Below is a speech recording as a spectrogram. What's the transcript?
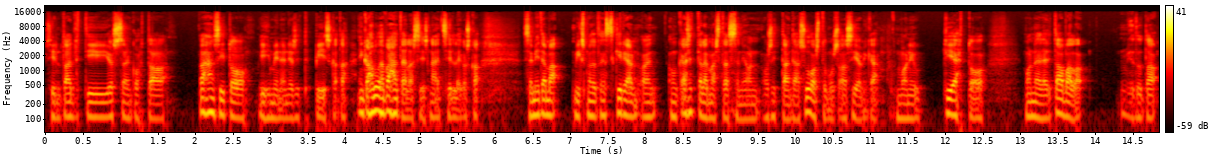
siinä taidettiin jossain kohtaa vähän sitoo ihminen ja sitten piiskata. Enkä halua vähätellä siis näitä silleen, koska se, mitä mä, miksi mä tästä kirjan on, käsittelemässä tässä, niin on osittain tämä suostumusasia, mikä moni kiehtoo monella eri tavalla. Ja tota,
